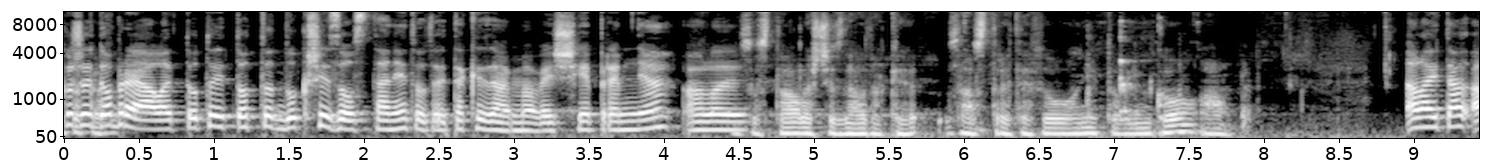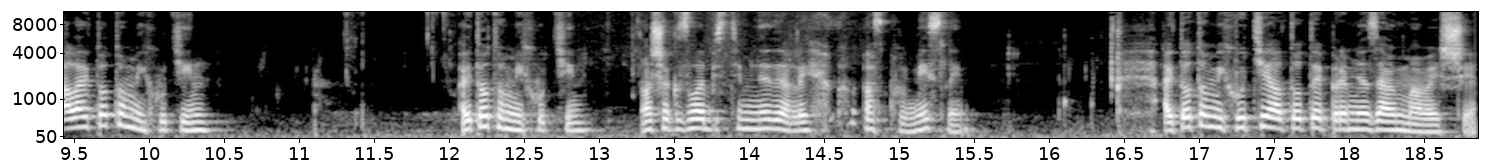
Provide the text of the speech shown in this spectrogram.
akože to, dobre, ale toto, je, toto dlhšie zostane, toto je také zaujímavejšie pre mňa, ale, sa stále ešte zdá také zastreté v ohni, to vinko. A ale, aj tá, ale aj toto mi chutí. Aj toto mi chutí. A však zle by ste mi nedali, aspoň myslím. Aj toto mi chutí, ale toto je pre mňa zaujímavejšie.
